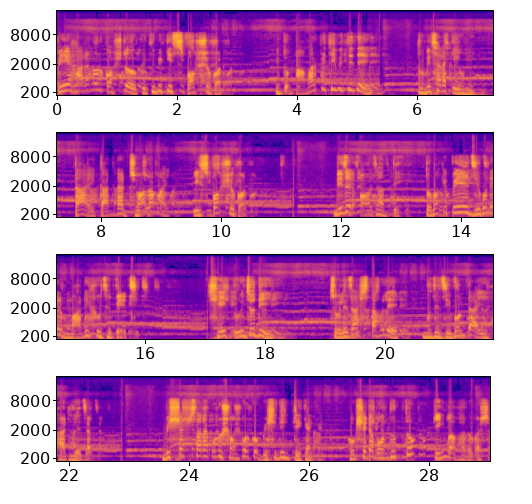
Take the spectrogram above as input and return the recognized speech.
পেয়ে হারানোর কষ্ট পৃথিবীকে স্পর্শ করে। কিন্তু আমার পৃথিবীতে তুমি ছাড়া কেউ নেই। তাই কান্নার জল আমায় স্পর্শ করে। নিজের অজান্তে তোমাকে পেয়ে জীবনের মানে খুঁজে পেয়েছি। সেই তুই যদি চলে যাস তাহলে বুঝি জীবনটাই হারিয়ে যাবে। বিশ্বাস ছাড়া কোনো সম্পর্ক বেশি দিন টেকে না। হোক সেটা বন্ধুত্ব কিংবা ভালোবাসা।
